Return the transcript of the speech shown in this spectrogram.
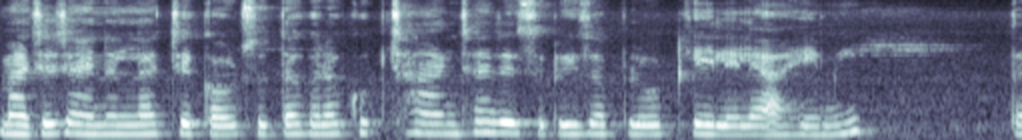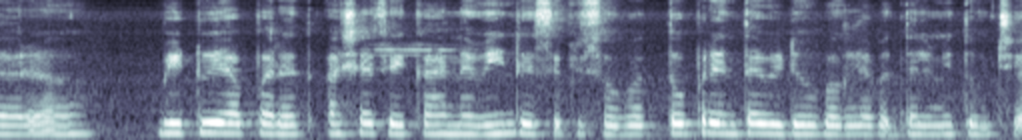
माझ्या चॅनलला चेकआउटसुद्धा करा. खूप छान छान रेसिपीज अपलोड केलेल्या आहे मी. तर भेटूया परत अशाच एका नवीन रेसिपीसोबत. तोपर्यंत व्हिडिओ बघल्याबद्दल मी तुमचे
